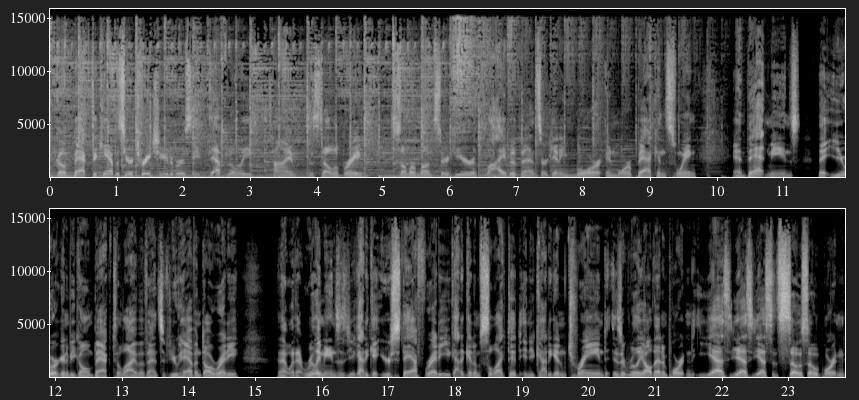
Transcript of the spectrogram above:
Welcome back to campus here at Trade Show University. Definitely time to celebrate. Summer months are here. Live events are getting more and more back in swing. And that means that you are going to be going back to live events if you haven't already. And that what that really means is you got to get your staff ready, you got to get them selected, and you got to get them trained. Is it really all that important? Yes, yes, yes. It's so so important.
